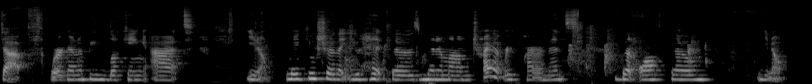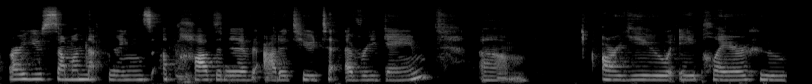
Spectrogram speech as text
depth. We're going to be looking at you know making sure that you hit those minimum tryout requirements but also you know, are you someone that brings a positive attitude to every game? Um, are you a player who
